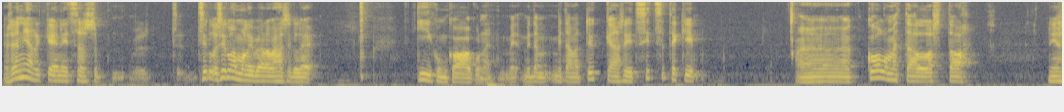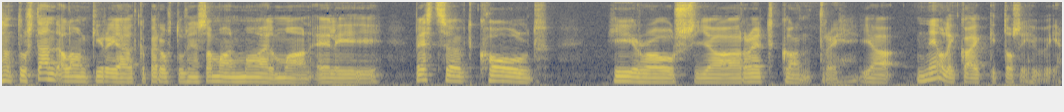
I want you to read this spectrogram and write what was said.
Ja sen jälkeen itse asiassa, silloin, silloin mä olin vielä vähän silleen, kiikun kaakun, että mitä, mitä mä tykkään siitä. Sitten se teki öö, kolme tällaista niin sanottua standalone-kirjaa, jotka perustuu siihen samaan maailmaan, eli Best Served Cold, Heroes ja Red Country, ja ne oli kaikki tosi hyviä.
